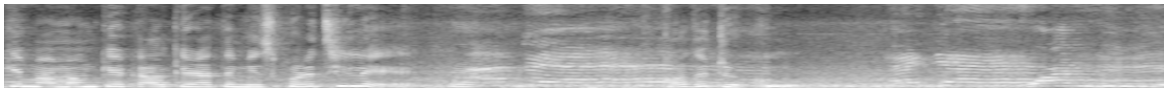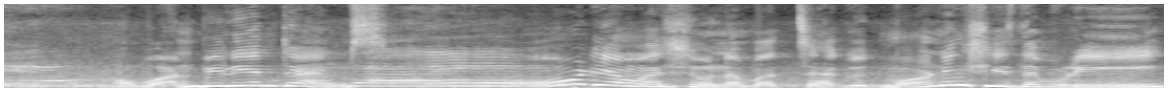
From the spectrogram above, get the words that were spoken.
কি মামামকে কালকে রাতে মিস করেছিলে? কতটুকু? ওয়ান বিলিয়ন টাইমস ও রে আমার সোনা বাচ্চা গুড মর্নিং সিজদা বুড়ি।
